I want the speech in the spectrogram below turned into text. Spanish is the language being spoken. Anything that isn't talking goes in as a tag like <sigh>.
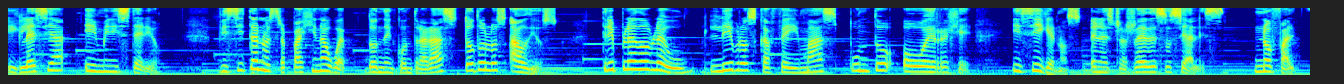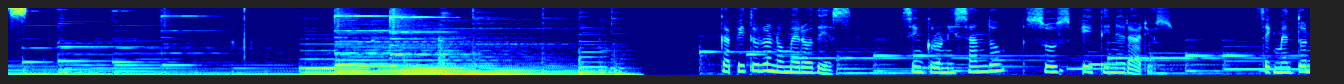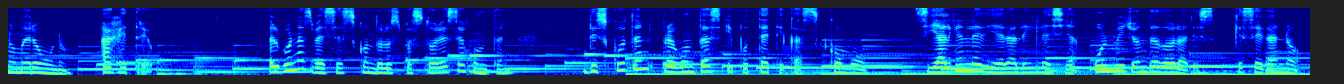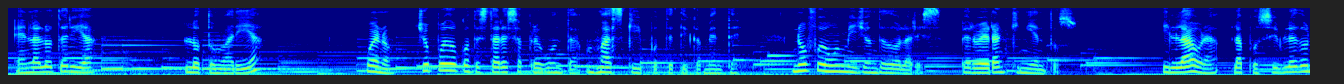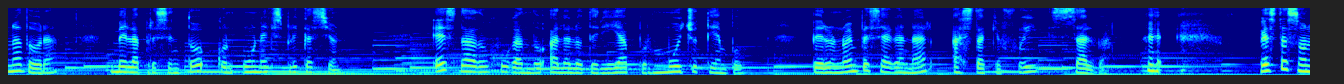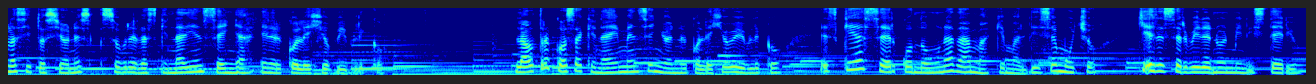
iglesia y ministerio. Visita nuestra página web donde encontrarás todos los audios www.libroscafeymas.org y síguenos en nuestras redes sociales. No faltes. Capítulo número 10. Sincronizando sus itinerarios. Segmento número 1. Ajetreo. Algunas veces cuando los pastores se juntan, discuten preguntas hipotéticas como si alguien le diera a la iglesia un millón de dólares que se ganó en la lotería, ¿lo tomaría? Bueno, yo puedo contestar esa pregunta más que hipotéticamente. No fue un millón de dólares, pero eran 500. Y Laura, la posible donadora, me la presentó con una explicación. He estado jugando a la lotería por mucho tiempo, pero no empecé a ganar hasta que fui salva. <laughs> Estas son las situaciones sobre las que nadie enseña en el colegio bíblico. La otra cosa que nadie me enseñó en el colegio bíblico es qué hacer cuando una dama que maldice mucho quiere servir en un ministerio.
